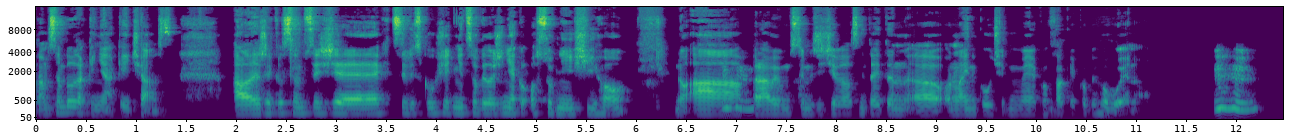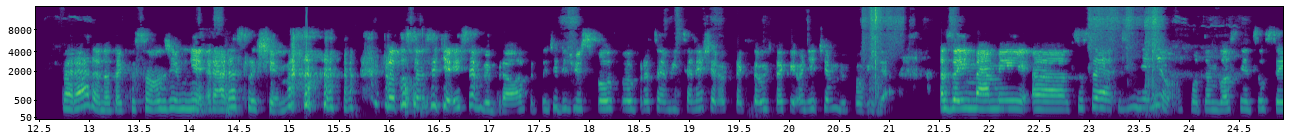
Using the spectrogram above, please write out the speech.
tam jsem byl taky nějaký čas. Ale řekl jsem si, že chci vyzkoušet něco vyloženě jako osobnějšího. No a mm-hmm. právě musím říct, že vlastně tady ten uh, online coaching mi jako fakt jako vyhovuje. No. Mm-hmm. Paráda, no tak to samozřejmě ráda slyším. Proto jsem si tě i sem vybrala, protože když už spolu spolupracujeme více než rok, tak to už taky o něčem vypovídá. A zajímá mi, uh, co se změnilo potom vlastně, co jsi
